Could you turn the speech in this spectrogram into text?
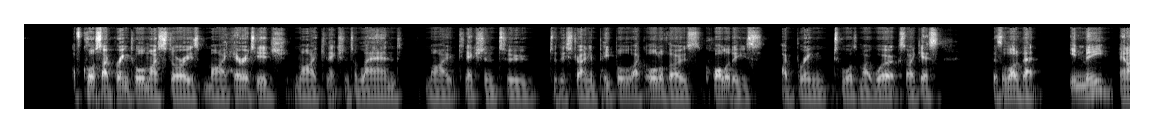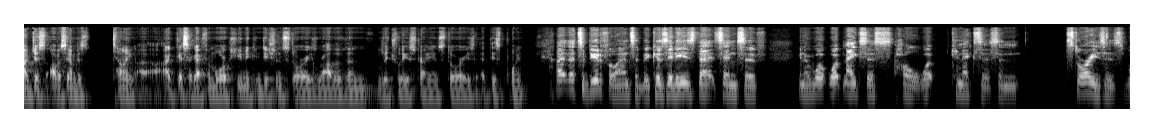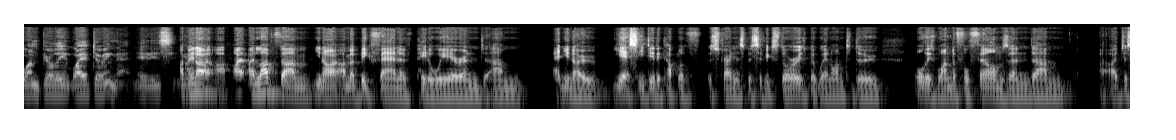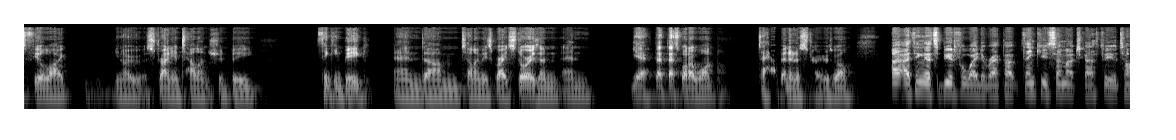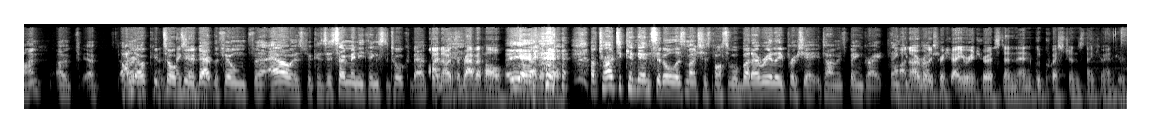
of course, I bring to all my stories my heritage, my connection to land, my connection to to the Australian people, like all of those qualities I bring towards my work. So I guess there's a lot of that in me, and I've just obviously I'm just telling. I guess I go for more human condition stories rather than literally Australian stories at this point. Uh, that's a beautiful answer because it is that sense of you know what what makes us whole, what connects us, and stories is one brilliant way of doing that. It is. I mean, I, I, I loved, um, you know, I'm a big fan of Peter Weir and, um, and, you know, yes, he did a couple of Australian specific stories, but went on to do all these wonderful films. And um, I just feel like, you know, Australian talent should be thinking big and um, telling these great stories. And, and yeah, that, that's what I want to happen in Australia as well. I think that's a beautiful way to wrap up. Thank you so much, Garth, for your time. I've, I've I know I could talk to you about the film for hours because there's so many things to talk about. But, I know it's a rabbit hole. It's yeah, rabbit hole. I've tried to condense it all as much as possible, but I really appreciate your time. It's been great. Thank oh, you. No, I really much. appreciate your interest and, and good questions. Thank you, Andrew.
